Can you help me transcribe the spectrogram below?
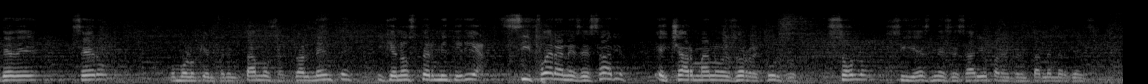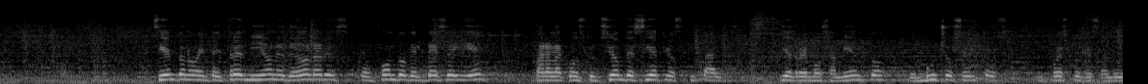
DD0, como lo que enfrentamos actualmente, y que nos permitiría, si fuera necesario, echar mano de esos recursos, solo si es necesario para enfrentar la emergencia. 193 millones de dólares con fondos del BCIE para la construcción de siete hospitales y el remozamiento de muchos centros y puestos de salud.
